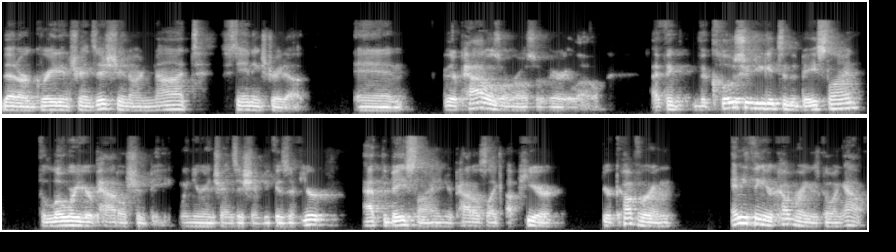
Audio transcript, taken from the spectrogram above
that are great in transition are not standing straight up, and their paddles are also very low. I think the closer you get to the baseline, the lower your paddle should be when you're in transition. Because if you're at the baseline and your paddle's like up here, you're covering anything you're covering is going out,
